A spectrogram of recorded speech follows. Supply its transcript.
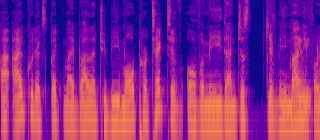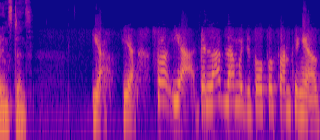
I, I could expect my brother to be more protective over me than just give me money, for go. instance. Yeah, yeah. So yeah, the love language is also something else.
